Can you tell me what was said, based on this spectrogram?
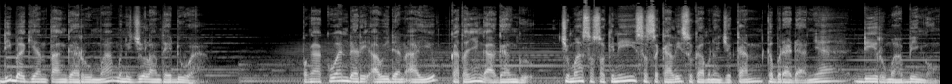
di bagian tangga rumah menuju lantai dua. Pengakuan dari Awi dan Ayub katanya nggak ganggu. Cuma sosok ini sesekali suka menunjukkan keberadaannya di rumah bingung.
